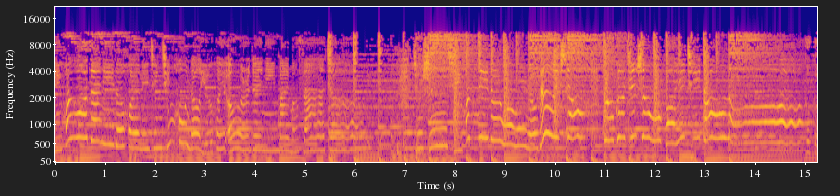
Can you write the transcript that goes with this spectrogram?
喜欢我在你的怀里尽情胡闹，也会偶尔对你卖萌撒娇。就是喜欢你对我温柔的微笑，如果今生无法一起到老，哥哥，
